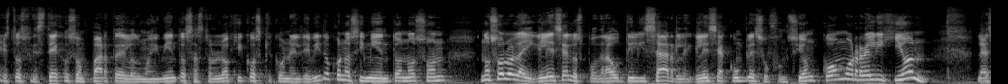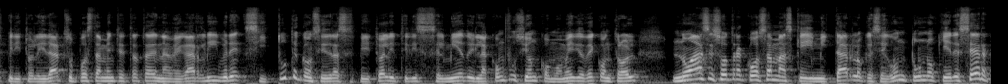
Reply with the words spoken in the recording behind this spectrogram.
Estos festejos son parte de los movimientos astrológicos que con el debido conocimiento no son, no solo la iglesia los podrá utilizar, la iglesia cumple su función como religión. La espiritualidad supuestamente trata de navegar libre. Si tú te consideras espiritual y utilizas el miedo y la confusión como medio de control, no haces otra cosa más que imitar lo que según tú no quieres ser.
